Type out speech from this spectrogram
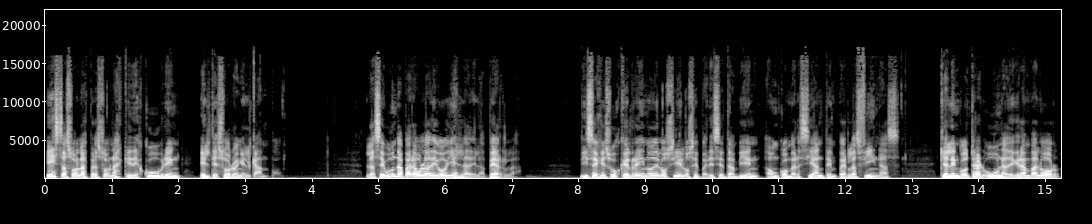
Estas son las personas que descubren el tesoro en el campo. La segunda parábola de hoy es la de la perla. Dice Jesús que el reino de los cielos se parece también a un comerciante en perlas finas, que al encontrar una de gran valor,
